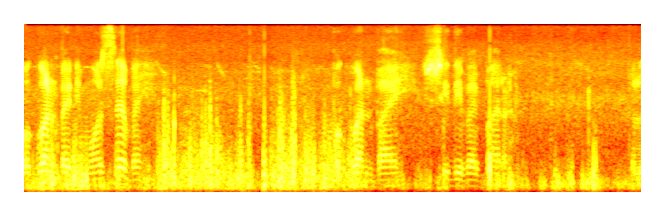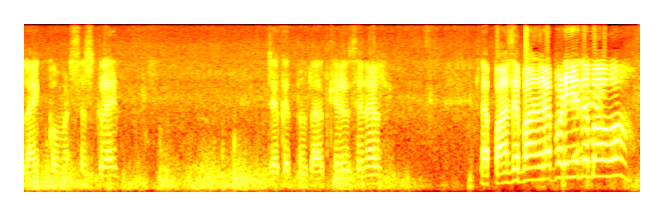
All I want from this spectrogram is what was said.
ભગવાનભાઈની મોજ છે ભાઈ. ભગવાનભાઈ સીધીભાઈ બારણ તો લાઈક કોમેન્ટ સબસ્ક્રાઈબ જગતનો દાંત ખેડૂત ચેનલ એટલે પાંચે પાંદરા પડીએ દબાવો.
